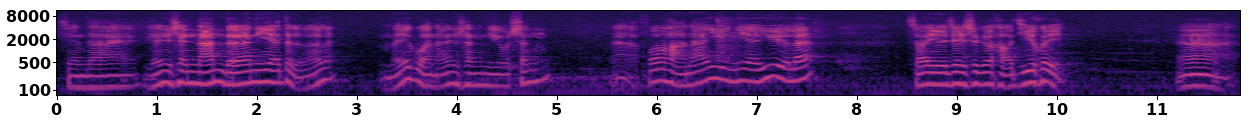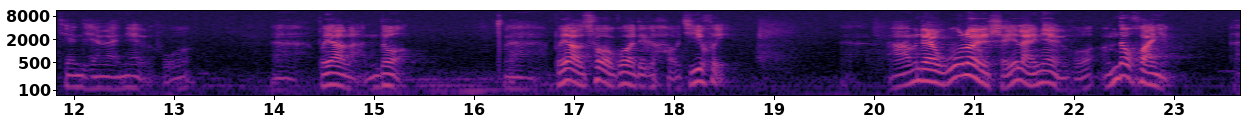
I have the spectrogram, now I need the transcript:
现在人生难得你也得了，美果难生你又生。啊，佛法难遇，你也遇了，所以这是个好机会。啊，天天来念佛，啊，不要懒惰，啊，不要错过这个好机会。俺们这无论谁来念佛，我们都欢迎。啊，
